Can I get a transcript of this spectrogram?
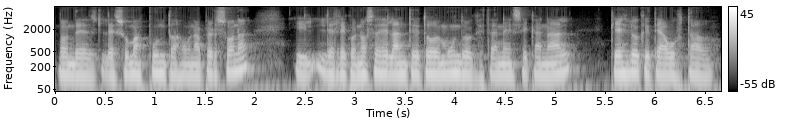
donde le sumas puntos a una persona y le reconoces delante de todo el mundo que está en ese canal qué es lo que te ha gustado.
